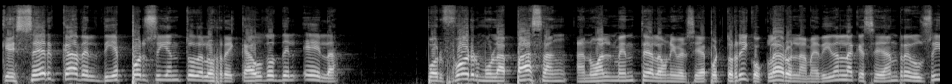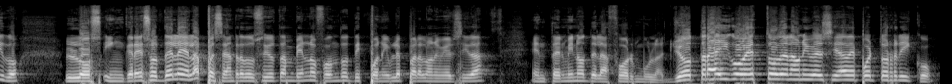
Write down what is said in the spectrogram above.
que cerca del 10% de los recaudos del ELA por fórmula pasan anualmente a la Universidad de Puerto Rico. Claro, en la medida en la que se han reducido los ingresos del ELA, pues se han reducido también los fondos disponibles para la universidad en términos de la fórmula. Yo traigo esto de la Universidad de Puerto Rico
